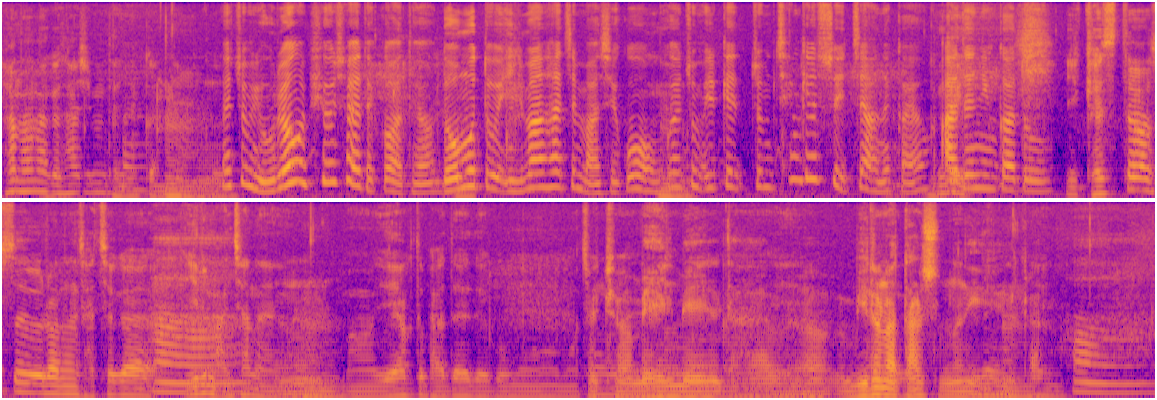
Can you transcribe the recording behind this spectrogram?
편안하게 사시면 되니까요. 음. 그냥 좀 요령을 피우셔야 될 것 같아요. 너무 또 일만 하지 마시고 그냥 음. 좀 이렇게 좀 챙길 수 있지 않을까요? 아드님과도 이 게스트하우스라는 자체가 아. 일은 많잖아요. 음. 뭐 예약도 받아야 되고 뭐, 뭐 그렇죠. 청구도 매일 매일 하고 다 예. 어, 밀어놔도 할수 없는 네, 일이니까. 네. 아,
